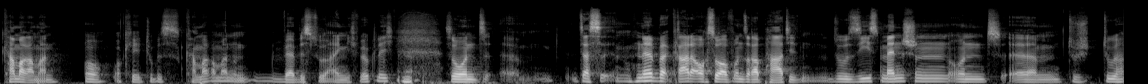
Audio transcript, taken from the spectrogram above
Kameramann. Oh, okay, du bist Kameramann und wer bist du eigentlich wirklich? Ja. So und ähm, das, ne, gerade auch so auf unserer Party, du siehst Menschen und ähm, du, du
